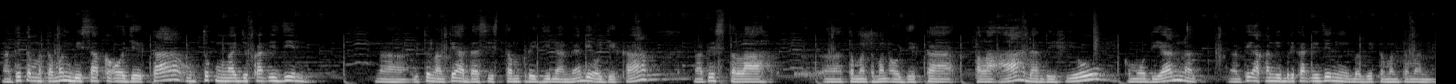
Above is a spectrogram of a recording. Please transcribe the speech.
nanti teman-teman bisa ke OJK untuk mengajukan izin. Nah itu nanti ada sistem perizinannya di OJK nanti setelah eh, teman-teman OJK telaah dan review kemudian nan- nanti akan diberikan izin nih bagi teman-teman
